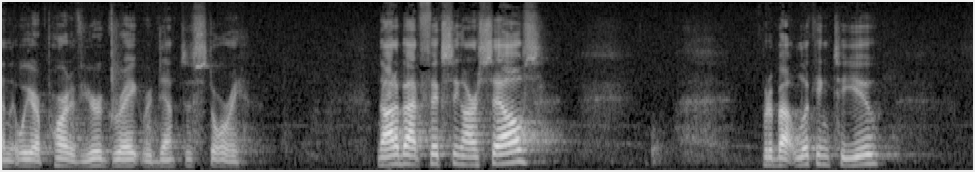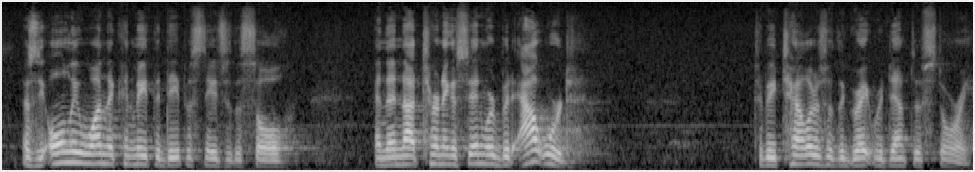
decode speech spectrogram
and that we are part of your great redemptive story. Not about fixing ourselves, but about looking to you as the only one that can meet the deepest needs of the soul, and then not turning us inward, but outward to be tellers of the great redemptive story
